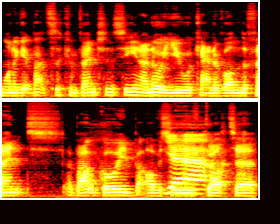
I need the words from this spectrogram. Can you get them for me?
want to get back to the convention scene. I know you were kind of on the fence about going, but obviously Yeah. you've got uh,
